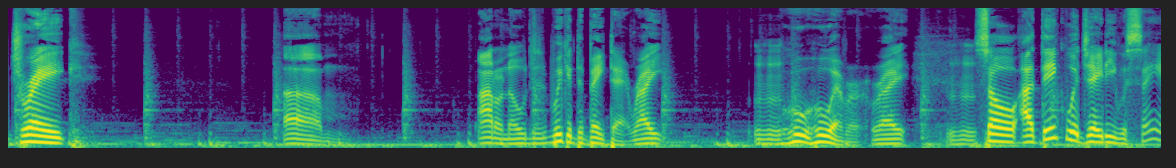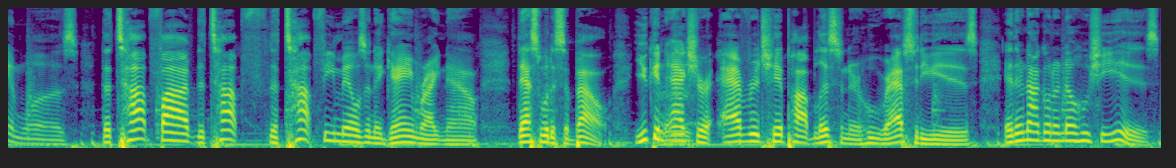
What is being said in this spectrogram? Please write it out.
Drake, um, I don't know. We could debate that, right? Mm-hmm. Who, whoever, right? Mm-hmm. So I think what JD was saying was the top five, the top, the top females in the game right now. That's what it's about. You can mm-hmm. ask your average hip hop listener who Rapsody is, and they're not going to know who she is.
